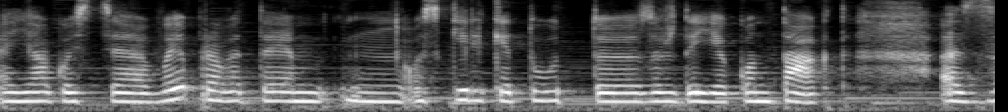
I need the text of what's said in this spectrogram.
якось це виправити, оскільки тут е, завжди є контакт з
